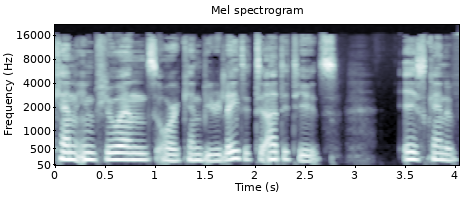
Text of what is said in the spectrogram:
can influence or can be related to attitudes is kind of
